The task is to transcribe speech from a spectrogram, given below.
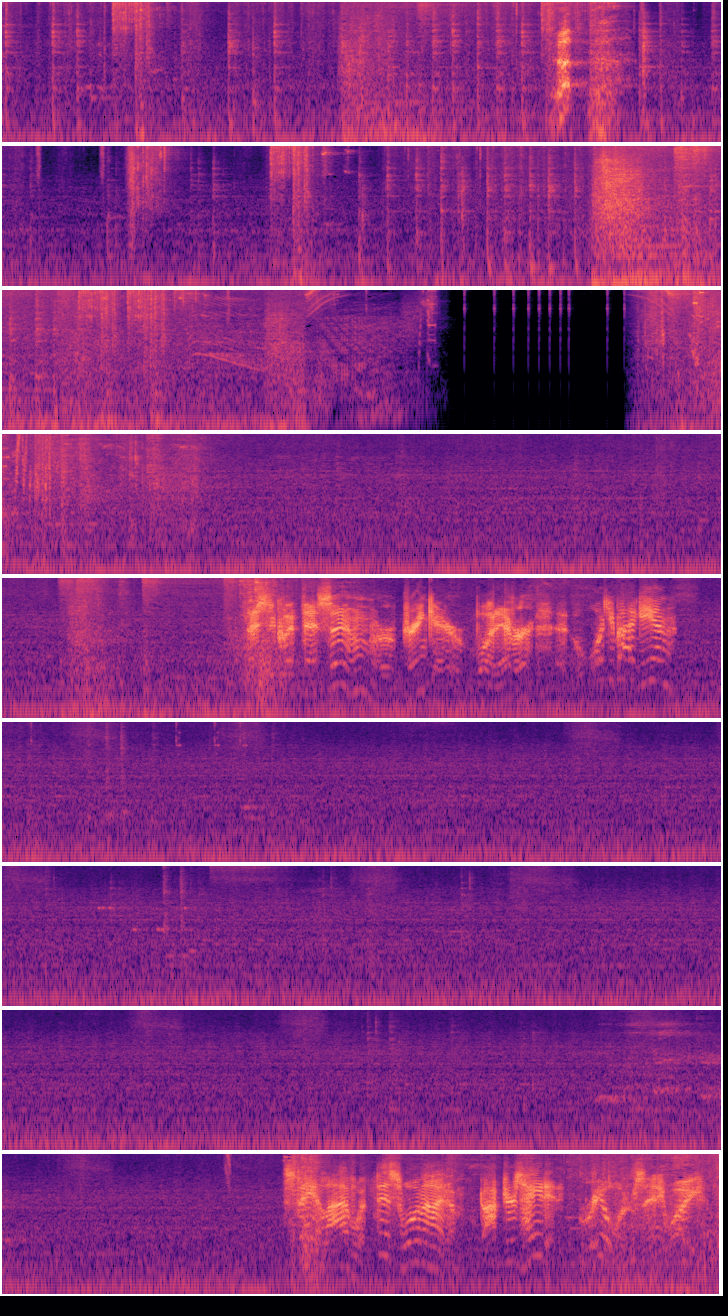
Soon, or drink it, or whatever. Uh, What'd you buy again? This one item. Doctors hate it. Real ones, anyway.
